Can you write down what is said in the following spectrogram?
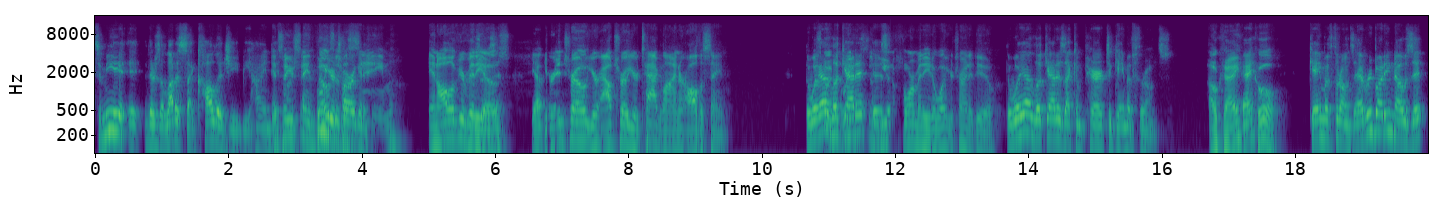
to me, it, there's a lot of psychology behind it. And so you're saying who those you're are targeting. the same in all of your are the same. videos. Yep. Your intro, your outro, your tagline are all the same. The way So I look at it is uniformity to what you're trying to do. the way I look at it is I compare it to Game of Thrones. Okay, Okay. cool. Game of Thrones. Everybody knows it.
